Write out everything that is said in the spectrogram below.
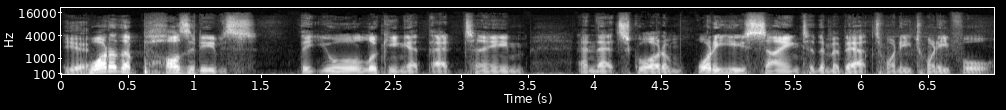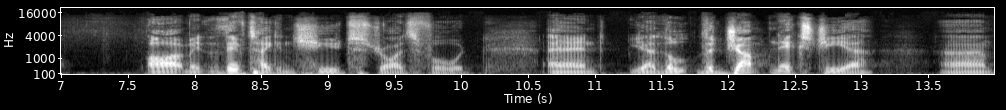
Yeah. What are the positives that you're looking at that team and that squad, and what are you saying to them about 2024? Oh, I mean, they've taken huge strides forward, and you know the the jump next year um,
